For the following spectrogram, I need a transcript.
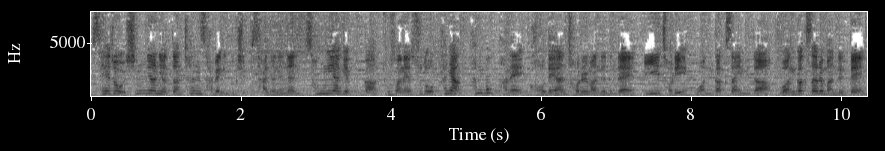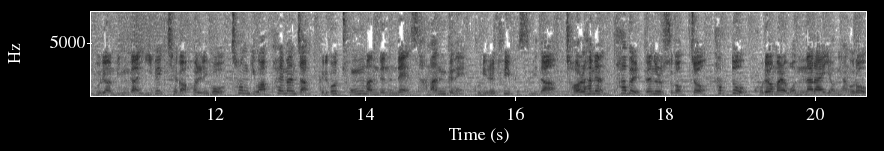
세조 10년이었던 1464년에는 성리학의 국가 조선의 수도 한양 한복판에 거대한 절을 만드는데 이 절이 원각사입니다. 원각사를 만들 때 무려 민가 200채가 헐리고 청기와 8만 장 그리고 종 만드는데 4만 근의 구리를 투입했습니다. 절하면 탑을 빼놓을 수가 없죠. 탑도 고려 말 원나라의 영향으로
